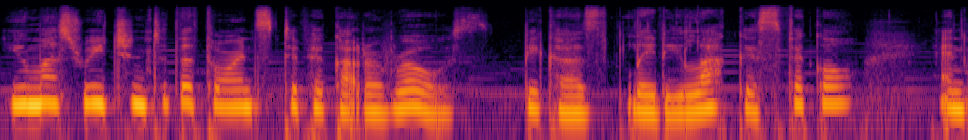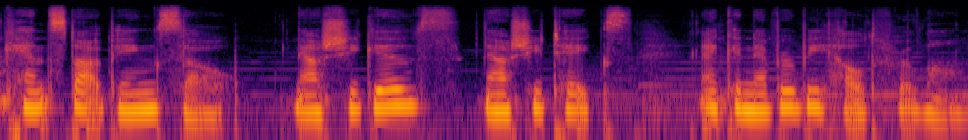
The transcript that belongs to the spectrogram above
You must reach into the thorns to pick out a rose, because Lady Luck is fickle and can't stop being so. Now she gives, now she takes, and can never be held for long.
